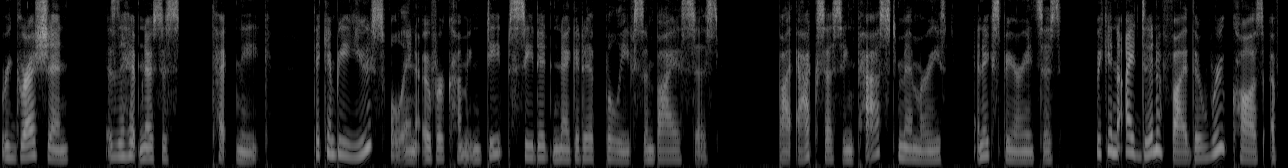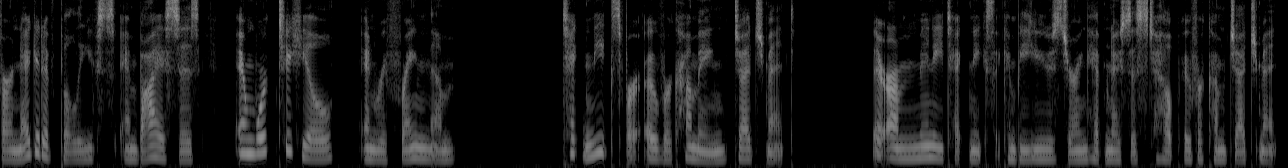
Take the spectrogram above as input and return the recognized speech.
Regression is a hypnosis technique that can be useful in overcoming deep seated negative beliefs and biases. By accessing past memories and experiences, we can identify the root cause of our negative beliefs and biases and work to heal and reframe them. Techniques for overcoming judgment. There are many techniques that can be used during hypnosis to help overcome judgment.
